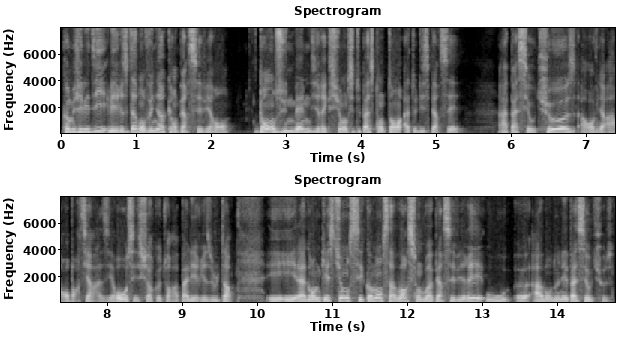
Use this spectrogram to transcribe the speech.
Comme je l'ai dit, les résultats vont venir qu'en persévérant, dans une même direction. Si tu passes ton temps à te disperser, à passer autre chose, à revenir, à repartir à zéro, c'est sûr que tu n'auras pas les résultats. Et, la grande question, c'est comment savoir si on doit persévérer ou euh, abandonner, passer autre chose.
